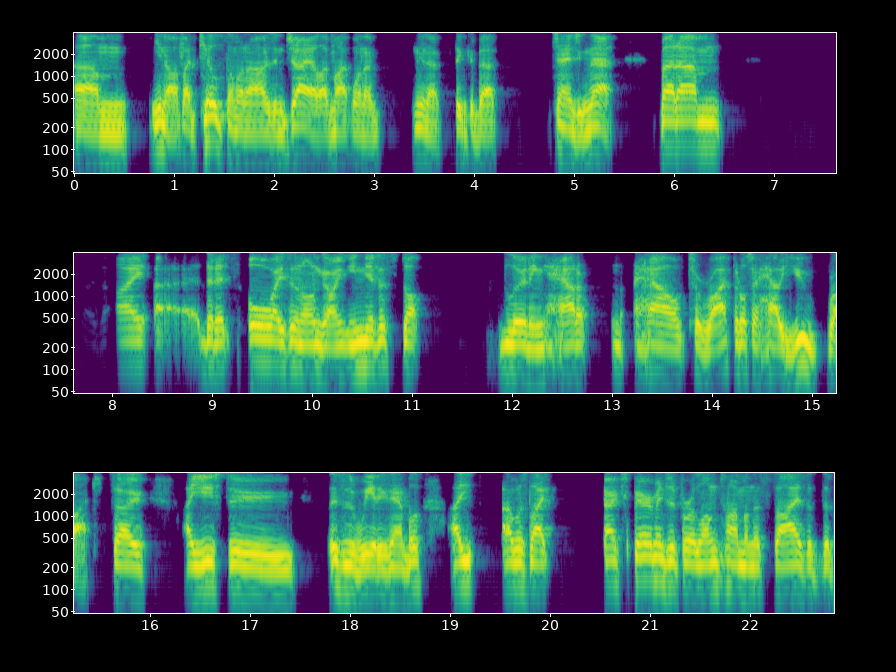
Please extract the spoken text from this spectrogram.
um, you know, if I'd killed someone and I was in jail, I might want to, you know, think about changing that. But, um, I, uh, that it's always an ongoing, you never stop learning how to, how to write, but also how you write. So I used to, this is a weird example. I, I was like, I experimented for a long time on the size of the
